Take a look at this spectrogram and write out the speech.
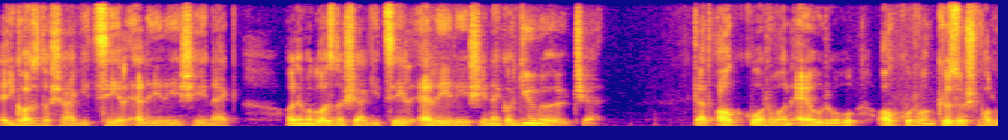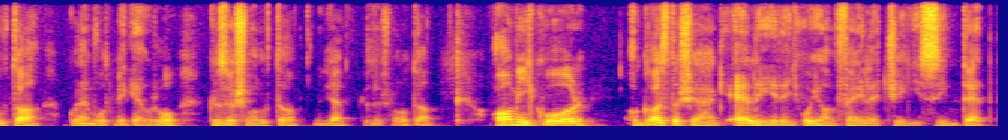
egy gazdasági cél elérésének, hanem a gazdasági cél elérésének a gyümölcse. Tehát akkor van euró, akkor van közös valuta, akkor nem volt még euró, közös valuta, ugye, közös valuta, amikor a gazdaság elér egy olyan fejlettségi szintet,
